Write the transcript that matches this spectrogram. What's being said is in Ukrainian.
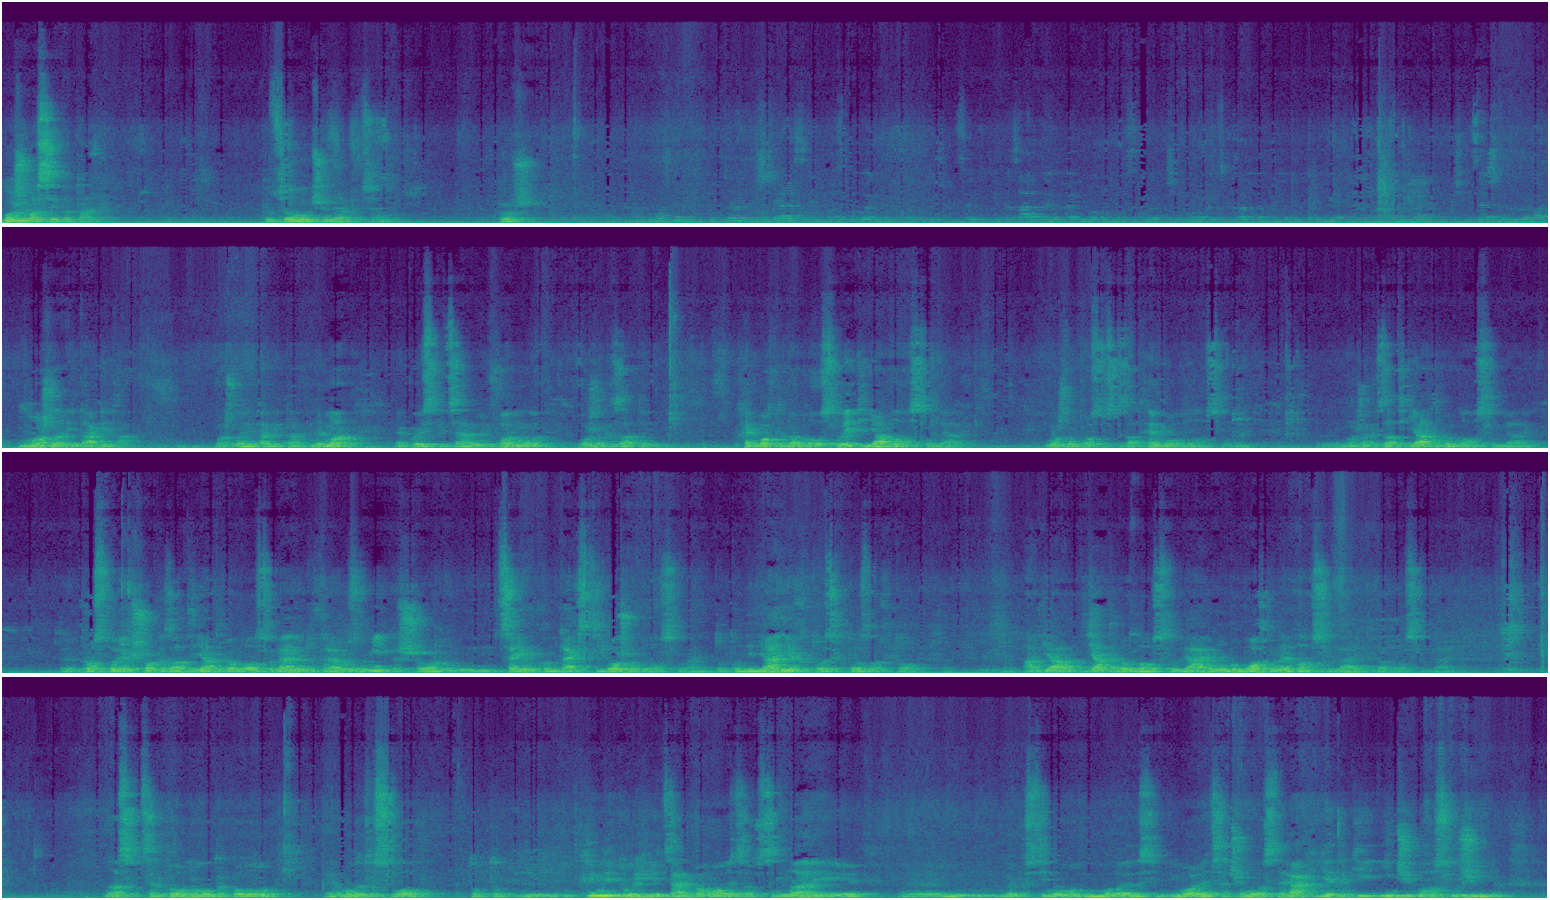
Може, у вас є питання? По цьому чи не по цьому? Прошу. Можна повторити ще раз і благословити? Це тільки казати, хай Бог благословить, чи можуть сказати, наприклад? Чи це ще додавати? Можна і так, і так. Можна і так, і так. Нема якоїсь спеціальної формули. Можна казати, хай Бог тебе благословить, і я благословляю. Можна просто сказати, хай Бог благословить. Казати, я тебе благословляю. Е, Просто якщо казати я тебе благословляю, то треба розуміти, що це є в контексті Божого благословення. Тобто не я є хтось, хто зна хто. А я, я тебе благословляю, ну бо Бог мене благословляє, тебе благословляє. У нас в церковному такому е, молитвослов, тобто, крім літургії, церква молиться в семінарії, ми постійно мо- молилися і моляться чи в монастирях, є такі інші богослужіння.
